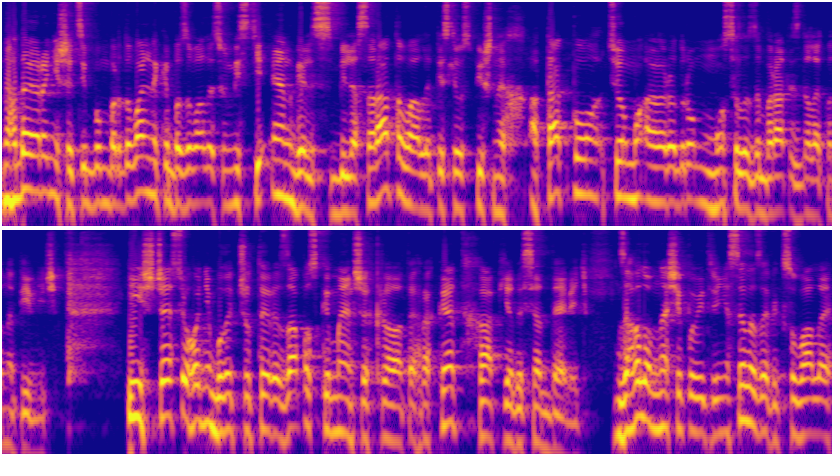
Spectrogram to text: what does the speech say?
Нагадаю, раніше ці бомбардувальники базувалися у місті Енгельс біля Саратова, але після успішних атак по цьому аеродрому мусили забиратись далеко на північ. І ще сьогодні були чотири запуски менших крилатих ракет Х-59. Загалом наші повітряні сили зафіксували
